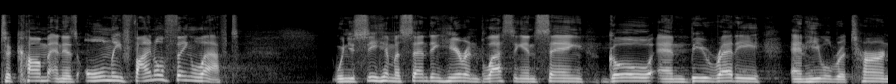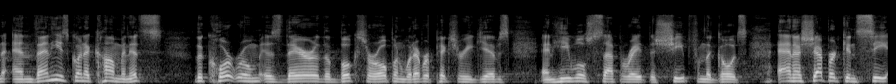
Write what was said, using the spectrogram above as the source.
to come. And his only final thing left, when you see him ascending here and blessing and saying, Go and be ready, and he will return. And then he's going to come, and it's the courtroom is there, the books are open, whatever picture he gives, and he will separate the sheep from the goats. And a shepherd can see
